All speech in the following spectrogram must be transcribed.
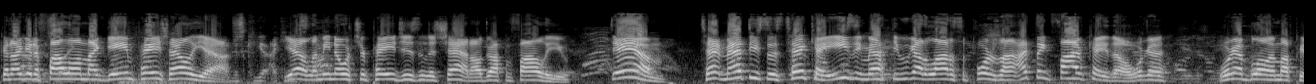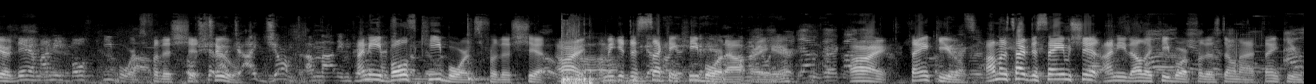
Can I get I'm a follow like- on my game page? Hell yeah. Just I can't Yeah, let me know what your page is in the chat. I'll drop a follow you. Damn! Ten, Matthew says 10k. Easy, Matthew. We got a lot of supporters on. I think 5k though. We're gonna we're gonna blow him up here. Damn, I need both keyboards for this Oh, shit shit, too. I, I jumped. I'm not even. I need attention to what both keyboards for this shit. All right, let me get this You guys wanna second keyboard out right here. here. All right, thank you. I'm gonna type the same shit. I need the other keyboard for this, don't I? Thank you. All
